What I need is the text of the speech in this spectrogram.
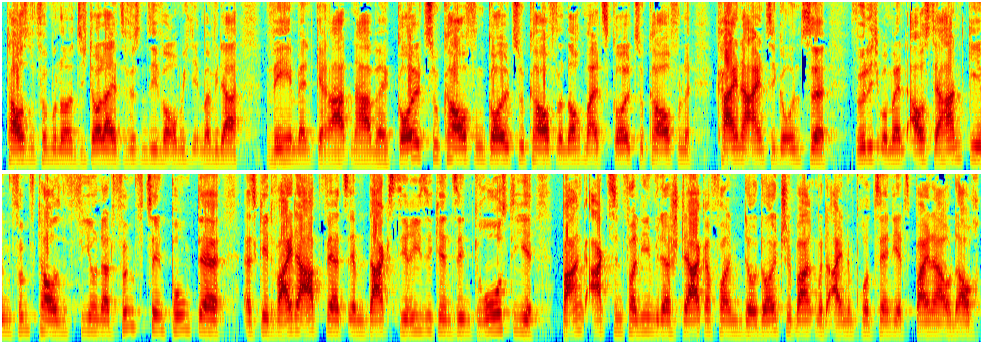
1095 Dollar. Jetzt wissen Sie, warum ich immer wieder vehement geraten habe, Gold zu kaufen, Gold zu kaufen und nochmals Gold zu kaufen. Keine einzige Unze würde ich im Moment aus der Hand geben. 5415 Punkte. Es geht weiter abwärts im DAX. Die Risiken sind groß. Die Bankaktien verlieren wieder stärker. Vor allem die Deutsche Bank mit einem Prozent jetzt beinahe und auch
